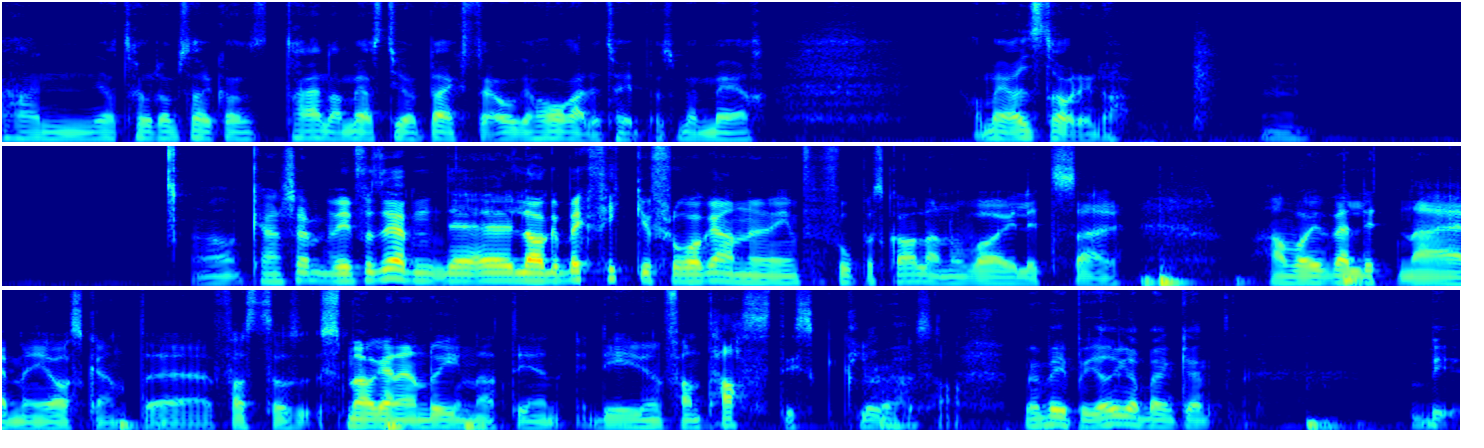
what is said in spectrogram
han, jag tror de söker en tränare mer Stuart Baxter och Åge Harade typen som är mer, har mer utstrålning då. Ja, kanske, vi får se. Eh, Lagerbäck fick ju frågan nu inför fotbollsskalan och var ju lite så här. Han var ju väldigt, nej men jag ska inte, fast så smög han ändå in att det är, en, det är ju en fantastisk klubb, Ja. Men vi på ljugarbänken, vi,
